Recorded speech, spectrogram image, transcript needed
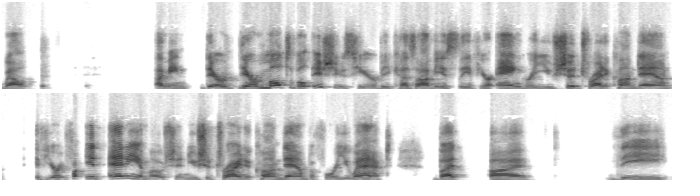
well I mean, there there are multiple issues here because obviously, if you're angry, you should try to calm down. If you're in any emotion, you should try to calm down before you act. But uh, the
